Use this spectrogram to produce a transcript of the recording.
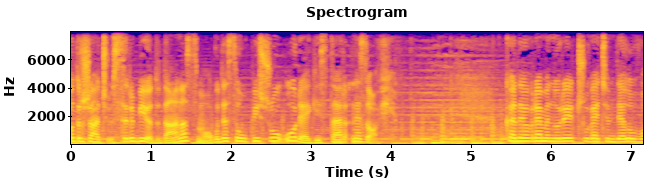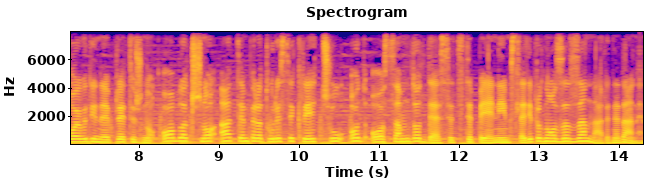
Potrošači u Srbiji od danas mogu da se upišu u registar Nezovi. Kada je o vremenu reč u većem delu Vojvodine je pretežno oblačno, a temperature se kreću od 8 do 10 stepeni. Sledi prognoza za naredne dane.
